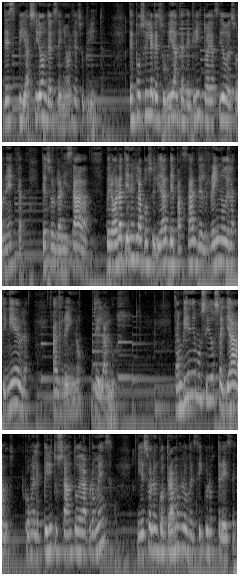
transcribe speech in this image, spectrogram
de expiación del Señor Jesucristo. Es posible que su vida antes de Cristo haya sido deshonesta, desorganizada, pero ahora tienes la posibilidad de pasar del reino de las tinieblas al reino de la luz. También hemos sido sellados con el Espíritu Santo de la promesa, y eso lo encontramos en los versículos 13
